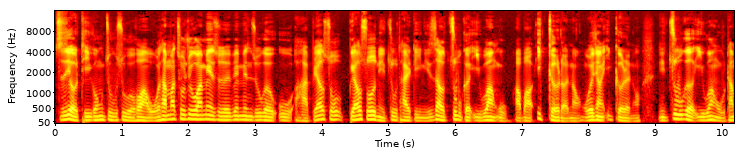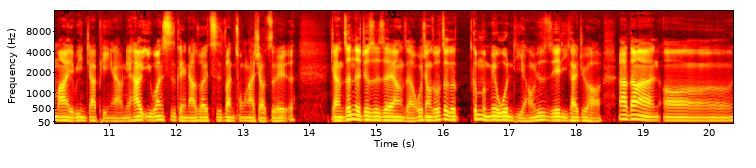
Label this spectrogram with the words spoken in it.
只有提供住宿的话，我他妈出去外面随随便便租个屋啊，不要说不要说你住太低，你至少租个一万五，好不好？一个人哦，我讲一个人哦，你租个一万五，他妈也比你家便宜啊，你还有一万四可以拿出来吃饭、冲啊小之类的。讲真的就是这样子啊，我想说这个根本没有问题啊，我就是直接离开就好。那当然，呃。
